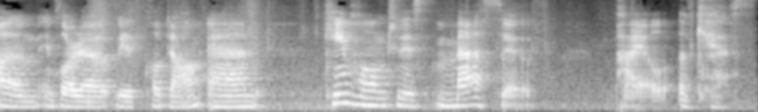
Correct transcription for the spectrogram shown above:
um, in Florida with Club Dom and came home to this massive pile of gifts.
